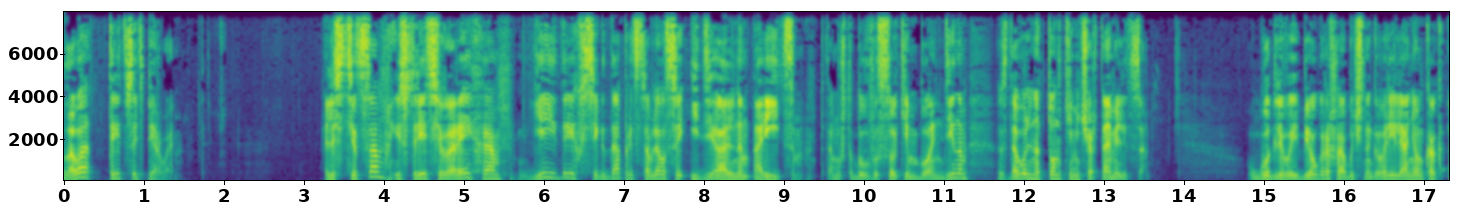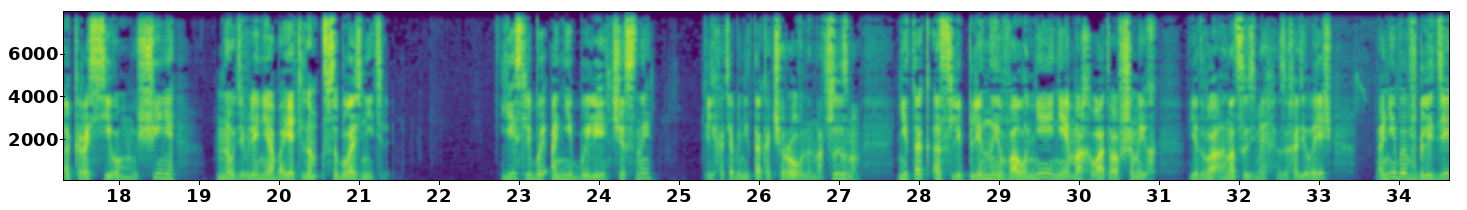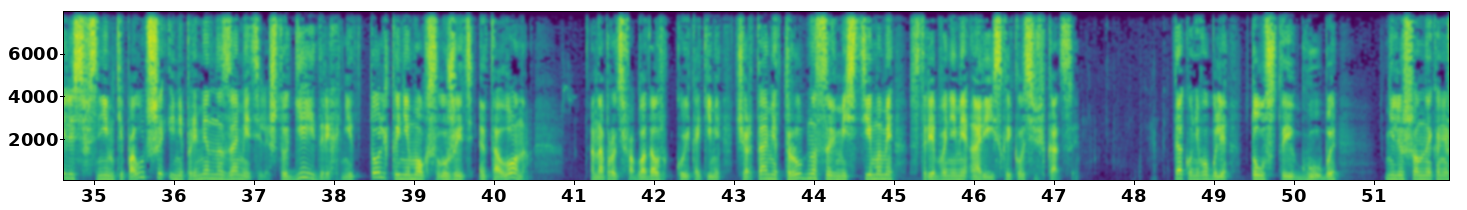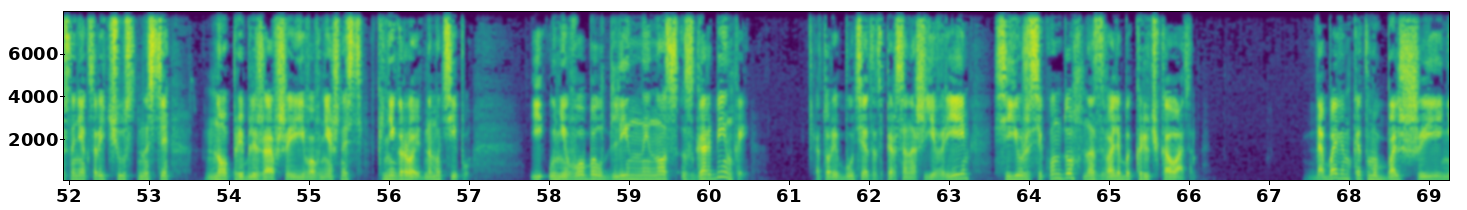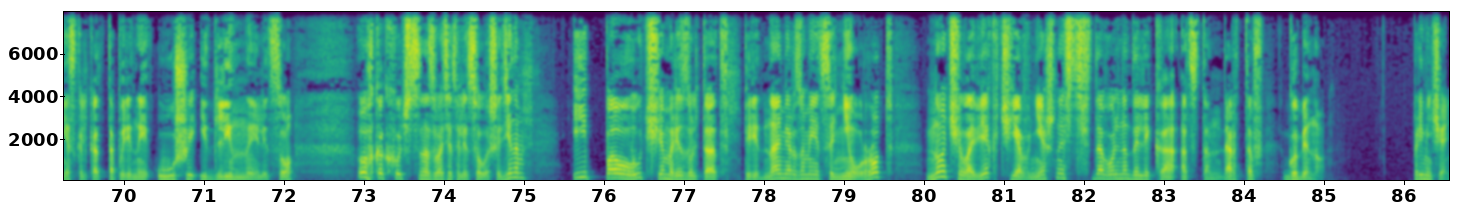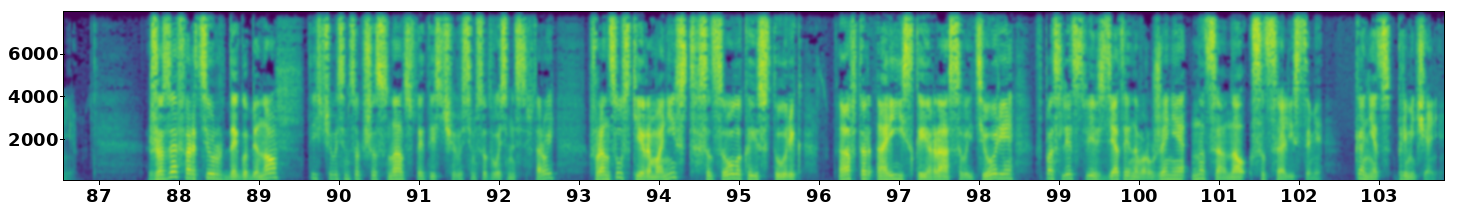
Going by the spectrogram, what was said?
Глава 31. Льстецам из Третьего рейха Гейдрих всегда представлялся идеальным арийцем, потому что был высоким блондином с довольно тонкими чертами лица. Угодливые биографы обычно говорили о нем как о красивом мужчине, на удивление обаятельном соблазнителе. Если бы они были честны, или хотя бы не так очарованы нацизмом, не так ослеплены волнением, охватывавшим их, едва о нацизме заходила речь, они бы вгляделись в снимки получше и непременно заметили, что Гейдрих не только не мог служить эталоном, а напротив обладал кое-какими чертами трудно совместимыми с требованиями арийской классификации. Так у него были толстые губы, не лишенные, конечно, некоторой чувственности, но приближавшие его внешность к негроидному типу. И у него был длинный нос с горбинкой, который, будь этот персонаж евреем, сию же секунду назвали бы крючковатым. Добавим к этому большие, несколько оттопыренные уши и длинное лицо. Ох, как хочется назвать это лицо лошадиным. И получим результат. Перед нами, разумеется, не урод, но человек, чья внешность довольно далека от стандартов Гобино. Примечание. Жозеф Артюр де Гобино, 1816-1882, французский романист, социолог и историк, автор арийской расовой теории, впоследствии взятой на вооружение национал-социалистами. Конец примечания.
